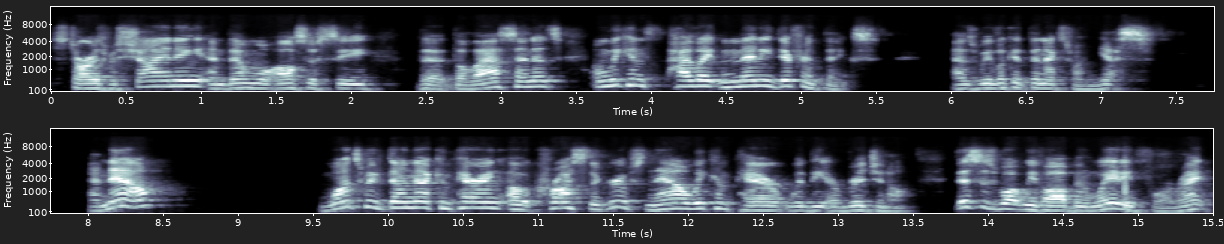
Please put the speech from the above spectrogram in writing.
stars were shining, and then we'll also see the, the last sentence, and we can highlight many different things as we look at the next one. Yes. And now, once we've done that comparing across the groups, now we compare with the original. This is what we've all been waiting for, right?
